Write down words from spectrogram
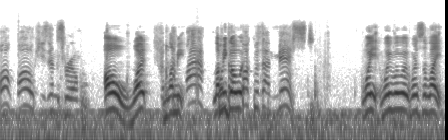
Oh, whoa, he's in this room. Oh, what? Let me. Ah, let what me the fuck was that mist? Wait, wait, wait, wait. Where's the light?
